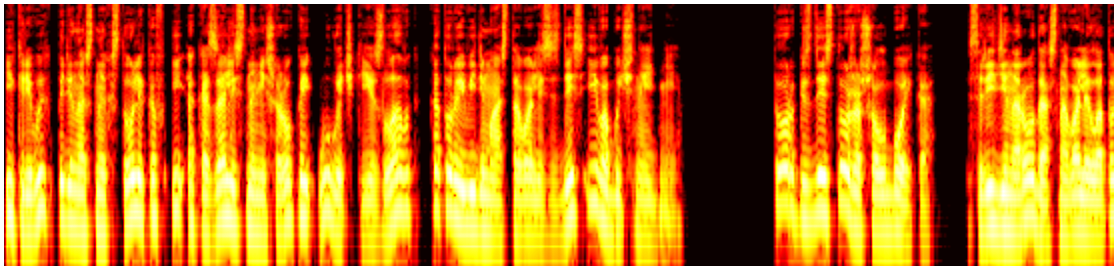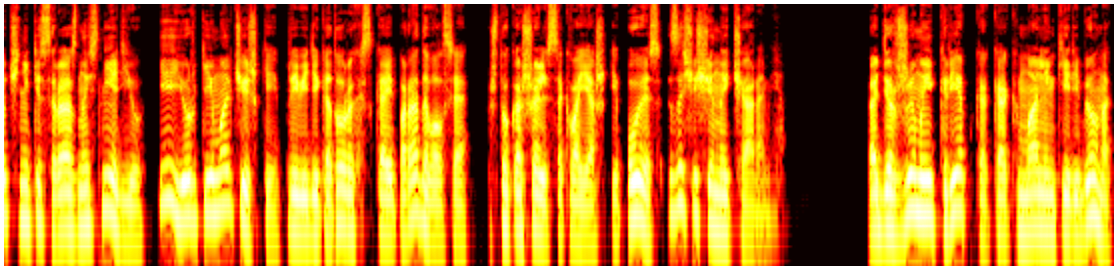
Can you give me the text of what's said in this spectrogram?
и кривых переносных столиков и оказались на неширокой улочке из лавок, которые, видимо, оставались здесь и в обычные дни. Торг здесь тоже шел бойко, Среди народа основали лоточники с разной снедью и юркие мальчишки, при виде которых Скай порадовался, что кошель, саквояж и пояс защищены чарами. Одержимый крепко, как маленький ребенок,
